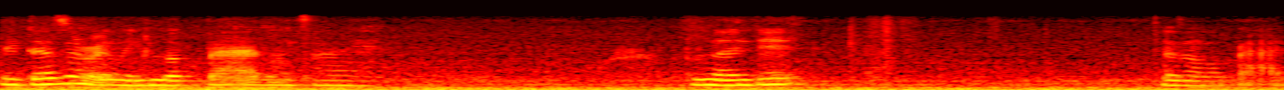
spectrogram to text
It doesn't really look bad once I blend it. Doesn't look bad.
